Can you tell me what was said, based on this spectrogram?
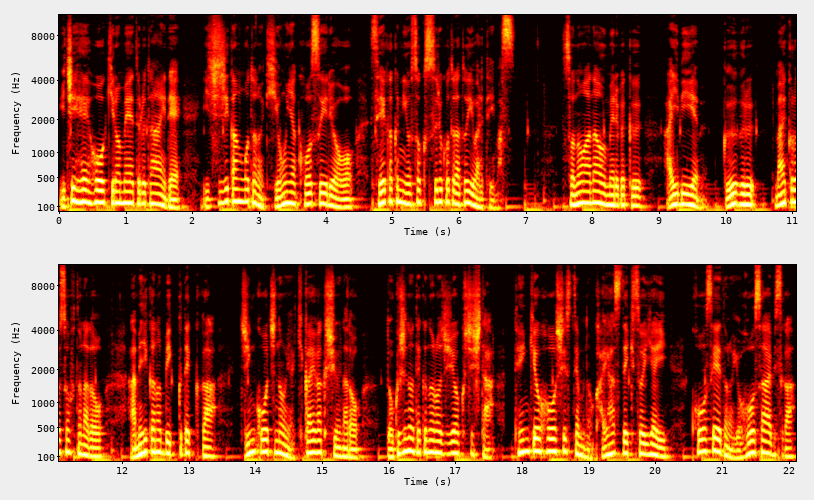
1平方キロメートル単位で1時間ごとの気温や降水量を正確に予測することだと言われています。その穴を埋めるべく IBM、Google、マイクロソフトなどアメリカのビッグテックが人工知能や機械学習など独自のテクノロジーを駆使した天気予報システムの開発で競い合い、高精度の予報サービスが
